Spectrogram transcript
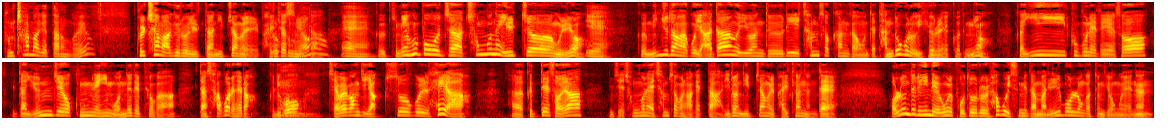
불참하겠다는 거예요? 불참하기로 일단 입장을 밝혔습니다. 예. 그 김행 후보자 청문회 일정을요. 예. 그 민주당하고 야당 의원들이 참석한 가운데 단독으로 의결을 했거든요. 그러니까 이 부분에 대해서 일단 윤재호 국민의힘 원내대표가 일단 사과를 해라. 그리고 음. 재발 방지 약속을 해야 어, 그때서야 이제 청문회에 참석을 하겠다. 이런 입장을 밝혔는데 언론들이 이 내용을 보도를 하고 있습니다만 일부 언론 같은 경우에는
